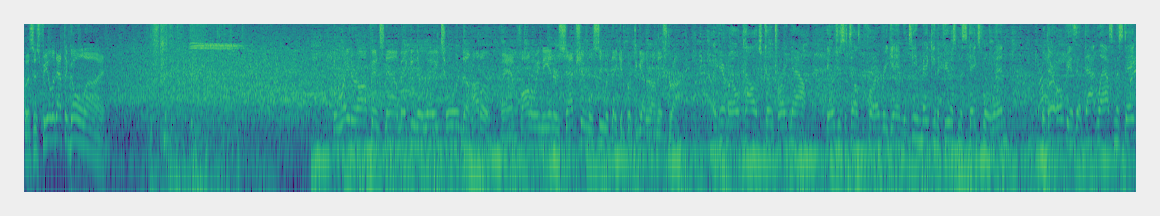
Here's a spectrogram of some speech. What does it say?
This is fielded at the goal line. The Raider offense now making their way toward the huddle. And following the interception, we'll see what they can put together on this drive. I hear my old college coach right now. He always used to tell us before every game, the team making the fewest mistakes will win. What they're hoping is that that last mistake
